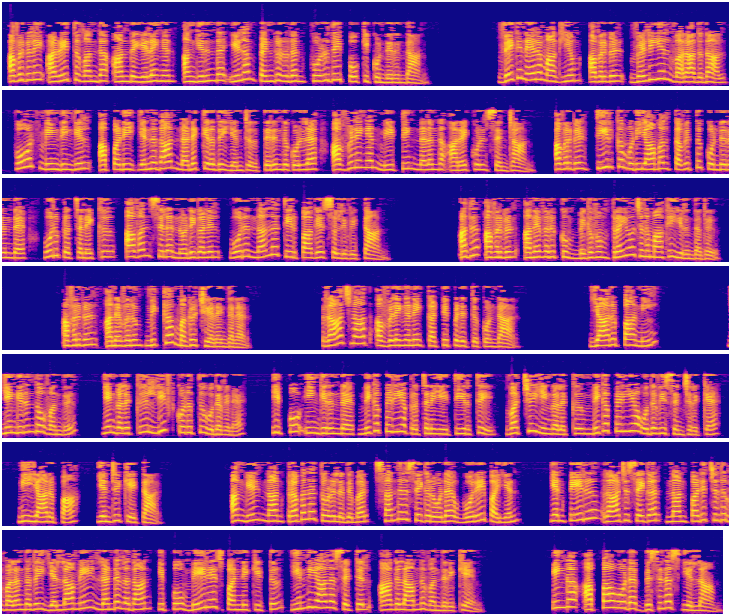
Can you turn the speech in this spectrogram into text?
அவர்களை அழைத்து வந்த அந்த இளைஞன் அங்கிருந்த இளம் பெண்களுடன் பொழுதை போக்கிக் கொண்டிருந்தான். வெகு நேரமாகியும் அவர்கள் வெளியில் வராததால் போர்ட் மீட்டிங்கில் அப்படி என்னதான் நடக்கிறது என்று தெரிந்து கொள்ள அவ்விளைஞன் மீட்டிங் நடந்த அறைக்குள் சென்றான். அவர்கள் தீர்க்க முடியாமல் தவித்துக் கொண்டிருந்த ஒரு பிரச்சனைக்கு அவன் சில நொடிகளில் ஒரு நல்ல தீர்ப்பாக சொல்லிவிட்டான். அது அவர்கள் அனைவருக்கும் மிகவும் பிரயோஜனமாக இருந்தது. அவர்கள் அனைவரும் மிக்க மகிழ்ச்சியடைந்தனர். ராஜ்நாத் அவ்விளைஞனை கட்டிப்பிடித்துக் கொண்டார். யாருப்பா நீ? எங்கிருந்தோ வந்து எங்களுக்கு லிஃப்ட் கொடுத்து உதவின. இப்போ இங்கிருந்த மிகப்பெரிய பிரச்சனையை தீர்த்து வச்சு எங்களுக்கு மிகப்பெரிய உதவி செஞ்சிருக்க. நீ யாருப்பா? என்று கேட்டார். அங்கே நான் பிரபல தொழிலதிபர் சந்திரசேகரோட ஒரே பையன் என் பேரு ராஜசேகர். நான் படிச்சது வளர்ந்தது எல்லாமே லண்டன்ல தான். இப்போ மேரேஜ் பண்ணிக்கிட்டு இந்தியால செட்டில் ஆகலாம்னு வந்திருக்கேன். இங்க அப்பாவோட பிசினஸ் எல்லாம்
